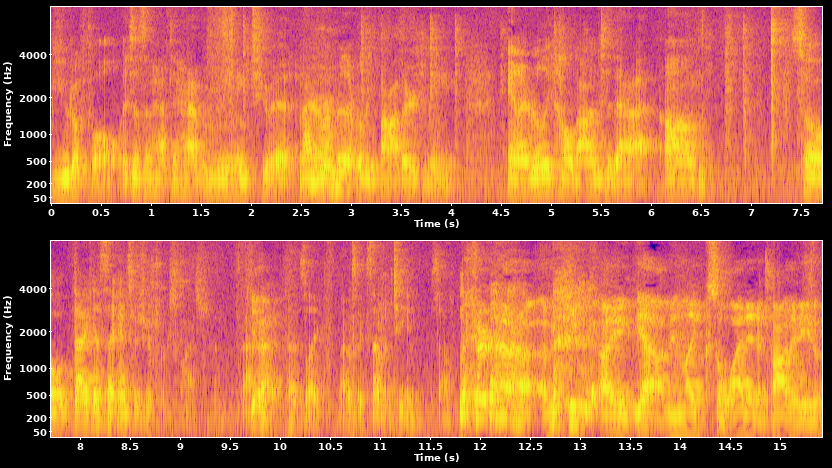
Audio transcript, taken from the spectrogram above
beautiful. It doesn't have to have a meaning to it. And I remember that really bothered me, and I really held on to that. Um, so that, I guess that answers your first question. That, Yeah. that was like I was like 17. So no, no, no. I mean, keep, I, yeah, I mean, like, so why did it bother you?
